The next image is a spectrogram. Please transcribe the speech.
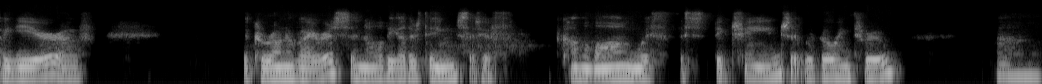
a year of the coronavirus and all the other things that have come along with this big change that we're going through. Um,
